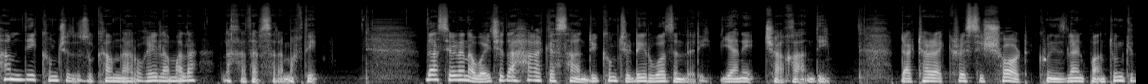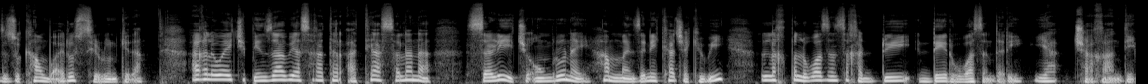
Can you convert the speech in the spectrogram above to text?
هم دي کوم چې د زکام ناروغي لامل له خطر سره مخ دي دا سیړنه وایي چې دا هغه کسان دي کوم چې ډیر وزن لري یعنی چاغان دي ډاکټر کریسی شارټ کوینزلند پانتون کې د زکام وایروس سیړونکې ده هغه لوي چې 15 یا څخه تر 80 سلنه سړی چې عمرونه هم منځنی کچه کې وي ل خپل وزن څخه دوی ډیر وزن لري یا چاغان دي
